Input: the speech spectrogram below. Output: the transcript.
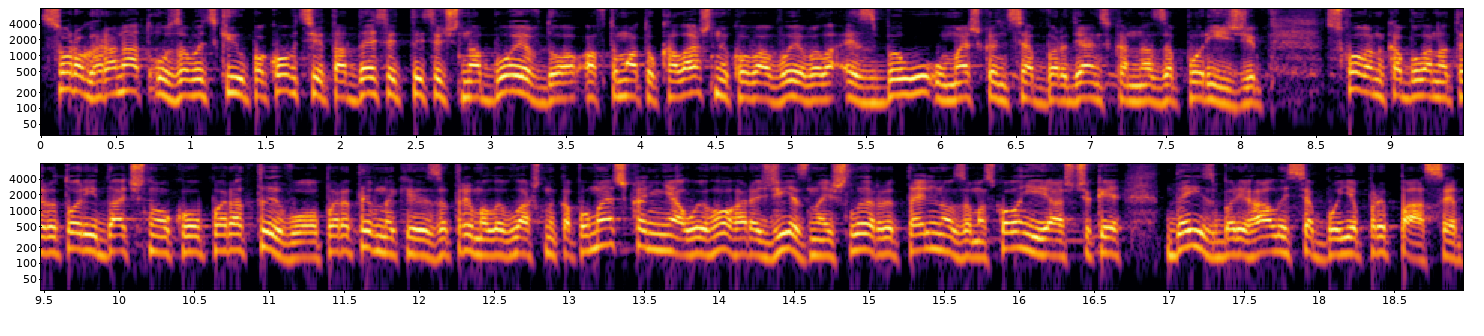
40 гранат у заводській упаковці та 10 тисяч набоїв до автомату Калашникова виявила СБУ у мешканця Бердянська на Запоріжжі. Схованка була на території дачного кооперативу. Оперативники затримали власника помешкання. У його гаражі знайшли ретельно замасковані ящики, де і зберігалися боєприпаси.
